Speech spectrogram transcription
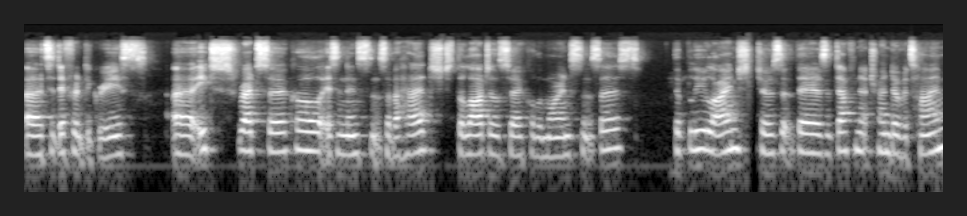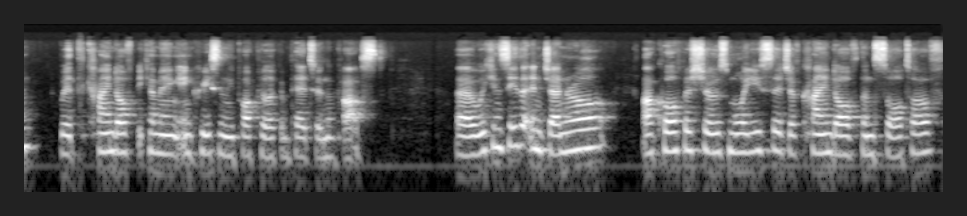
uh, to different degrees. Uh, each red circle is an instance of a hedge. The larger the circle, the more instances. The blue line shows that there's a definite trend over time, with kind of becoming increasingly popular compared to in the past. Uh, we can see that in general, our corpus shows more usage of kind of than sort of,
